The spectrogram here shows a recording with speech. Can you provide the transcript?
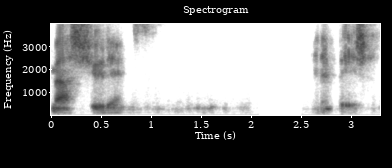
mass shootings, an invasion.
